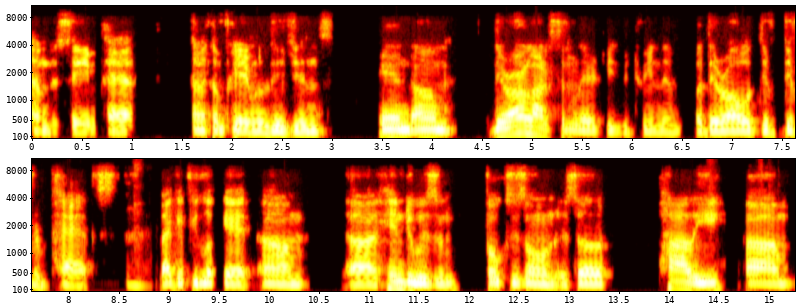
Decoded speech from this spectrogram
kind of the same path, kind of comparing religions, and um, there are a lot of similarities between them, but they're all di- different paths. Mm-hmm. Like if you look at um, uh, Hinduism, focuses on it's a poly um,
